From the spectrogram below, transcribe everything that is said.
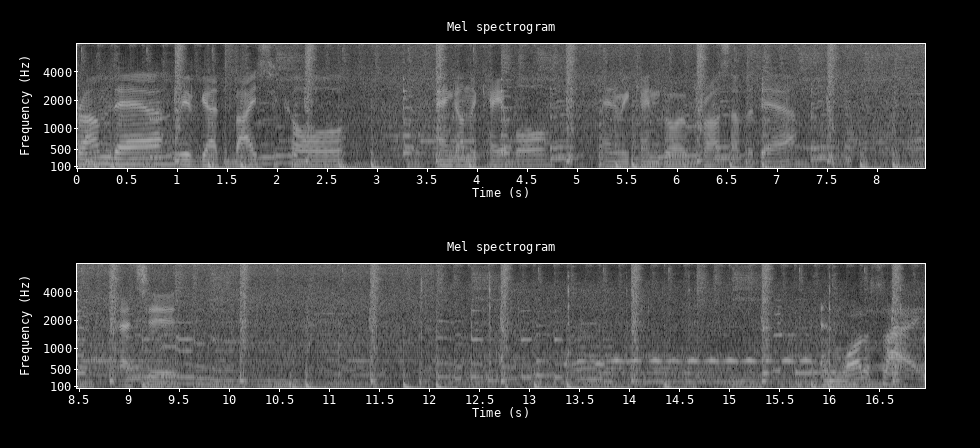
from there we've got bicycle hang on the cable and we can go across over there. That's it. And water slide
